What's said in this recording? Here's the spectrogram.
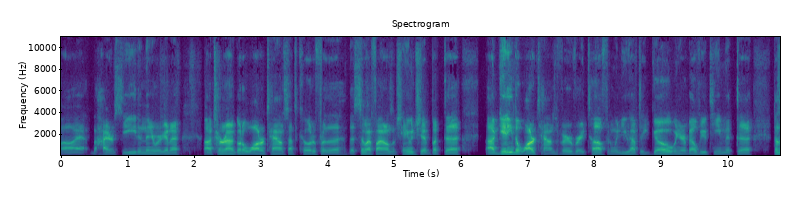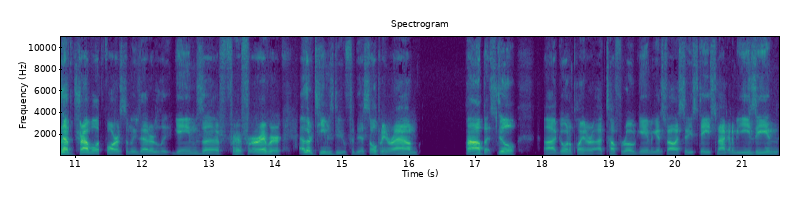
at the higher seed, and then we're gonna turn around and go to Watertown, South Dakota for the the semifinals and championship. But uh, getting to Watertown is very, very tough. And when you have to go, when you're a Bellevue team that uh, doesn't have to travel as far as some of these other games uh, for forever, other teams do for this opening round, uh, but still uh, going to play a, a, tough road game against Valley City State's not going to be easy. And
